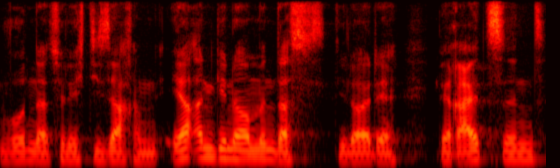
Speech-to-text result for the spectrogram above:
wurden natürlich die Sachen eher angenommen, dass die Leute bereit sind,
